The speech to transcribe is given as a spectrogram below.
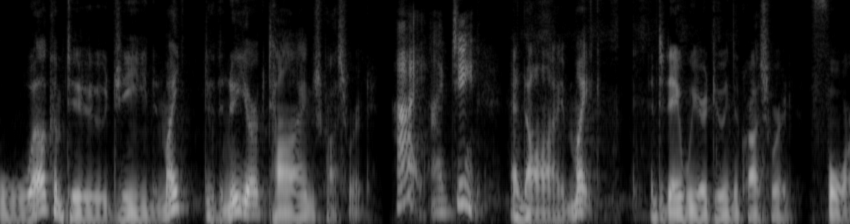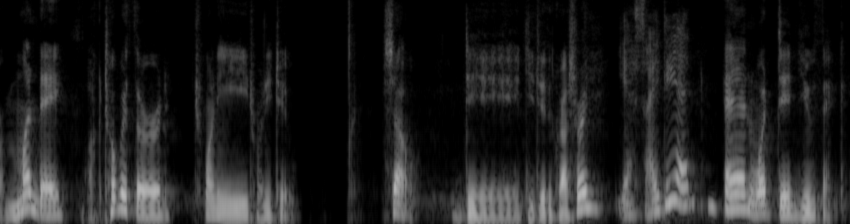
Welcome to Gene and Mike do the New York Times crossword. Hi, I'm Jean. And I'm Mike. And today we are doing the crossword for Monday, October 3rd, 2022. So, did you do the crossword? Yes, I did. And what did you think?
